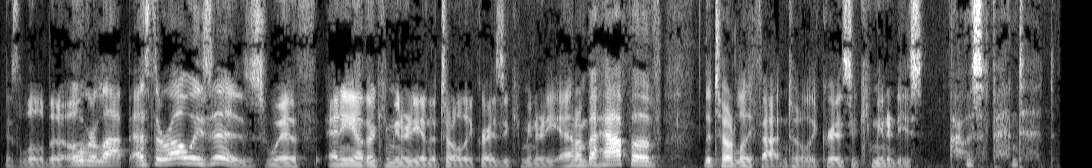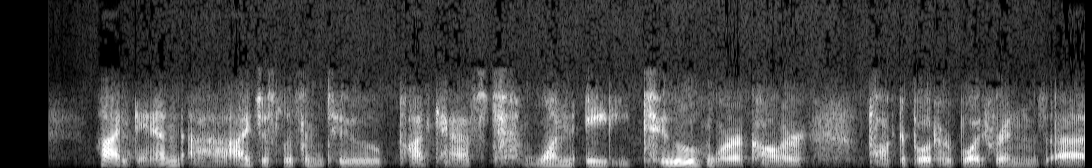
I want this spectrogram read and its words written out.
There's a little bit of overlap, as there always is with any other community in the totally crazy community. And on behalf of the totally fat and totally crazy communities, I was offended. Hi, Dan. Uh, I just listened to podcast 182, where a caller talked about her boyfriend's uh,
